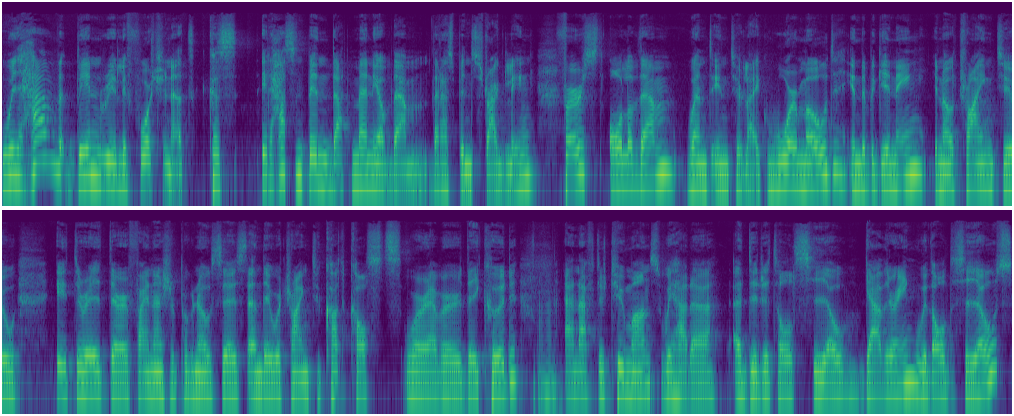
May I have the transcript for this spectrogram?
We have been really fortunate because it hasn't been that many of them that has been struggling. First, all of them went into like war mode in the beginning, you know, trying to iterate their financial prognosis and they were trying to cut costs wherever they could. Mm. And after two months, we had a, a digital CEO gathering with all the CEOs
